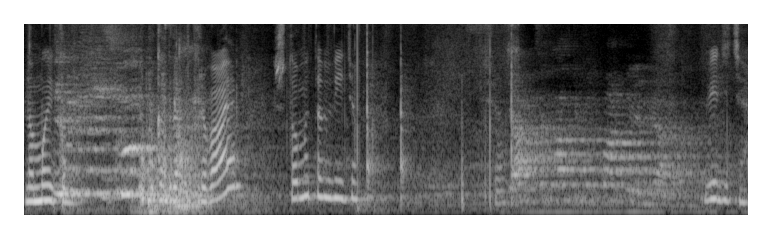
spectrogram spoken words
Но мы, когда открываем, что мы там видим? Сейчас. Видите?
